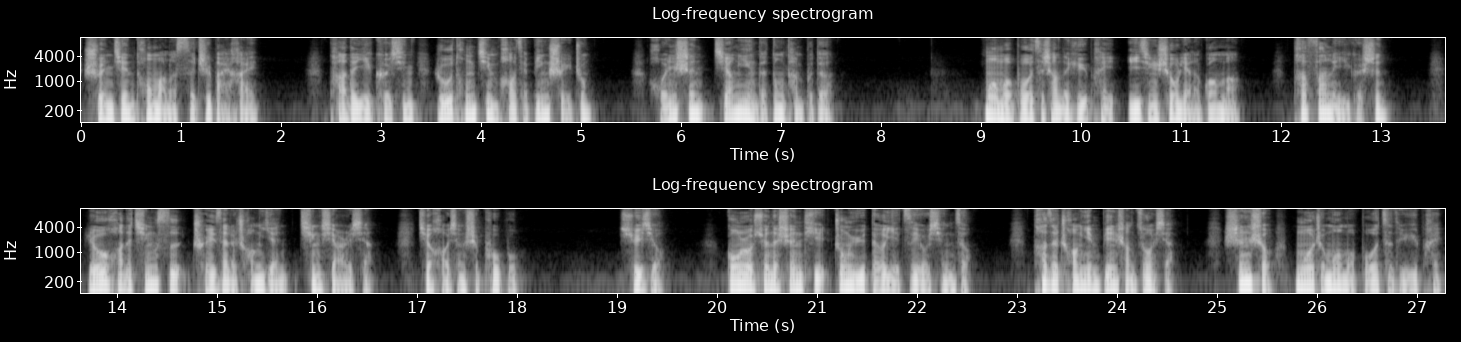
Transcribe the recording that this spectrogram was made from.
瞬间通往了四肢百骸。他的一颗心如同浸泡在冰水中，浑身僵硬的动弹不得。默默脖子上的玉佩已经收敛了光芒，他翻了一个身，柔滑的青丝垂在了床沿，倾泻而下，就好像是瀑布。许久，龚若轩的身体终于得以自由行走，他在床沿边上坐下，伸手摸着默默脖子的玉佩。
